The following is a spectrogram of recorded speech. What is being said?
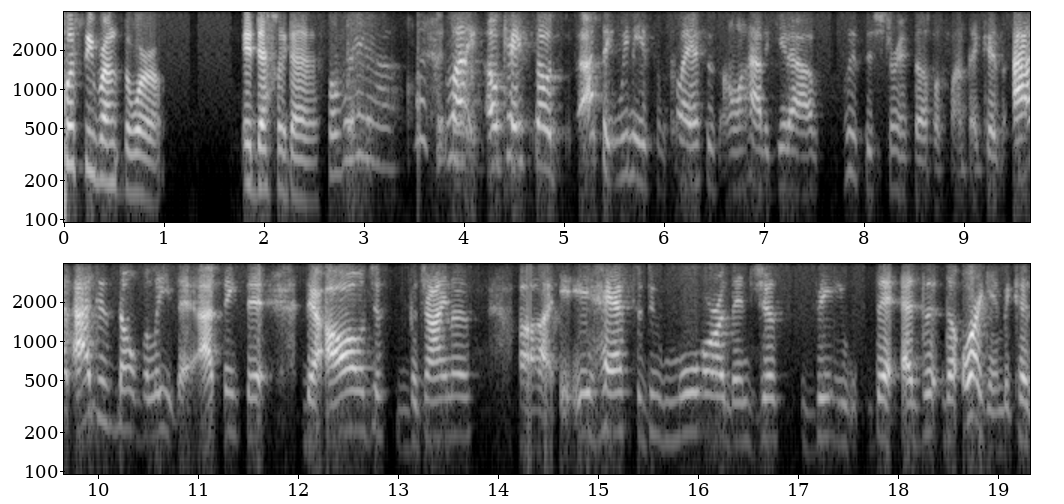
pussy runs the world. It definitely does. For real. Like, okay, so I think we need some classes on how to get our pussy strength up or something, because I I just don't believe that. I think that they're all just vaginas. Uh, it, it has to do more than just the the uh, the, the organ, because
